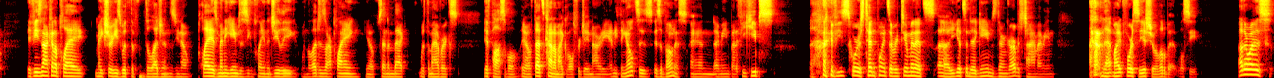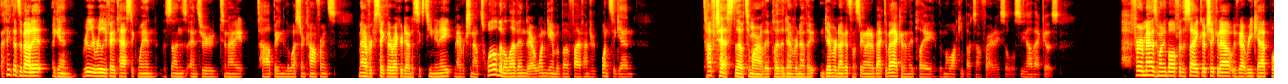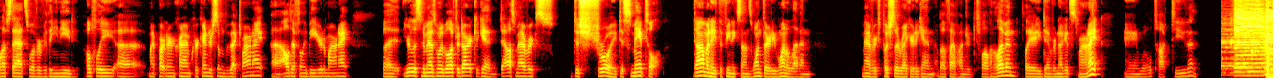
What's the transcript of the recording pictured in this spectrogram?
if he's not going to play, make sure he's with the, the Legends. You know, play as many games as he can play in the G League. When the Legends aren't playing, you know, send him back with the Mavericks if possible. You know, that's kind of my goal for Jaden Hardy. Anything else is is a bonus. And I mean, but if he keeps uh, if he scores 10 points every 2 minutes, uh, he gets into games during garbage time, I mean, that might force the issue a little bit. We'll see. Otherwise, I think that's about it. Again, really really fantastic win. The Suns entered tonight topping the Western Conference. Mavericks take their record down to 16 and 8. Mavericks are now 12 and 11. They are one game above 500 once again. Tough test though tomorrow. They play the Denver Nugget, Denver Nuggets on the night back to back, and then they play the Milwaukee Bucks on Friday. So we'll see how that goes. For Mavs Moneyball for the site, go check it out. We've got recap. We'll have stats. We'll have everything you need. Hopefully, uh, my partner in crime, Kirk Henderson, will be back tomorrow night. Uh, I'll definitely be here tomorrow night. But you're listening to Mavs Moneyball After Dark. Again, Dallas Mavericks destroy, dismantle, dominate the Phoenix Suns 130, 111. Mavericks push their record again above 500 12 and 11. Play Denver Nuggets tomorrow night, and we'll talk to you then.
